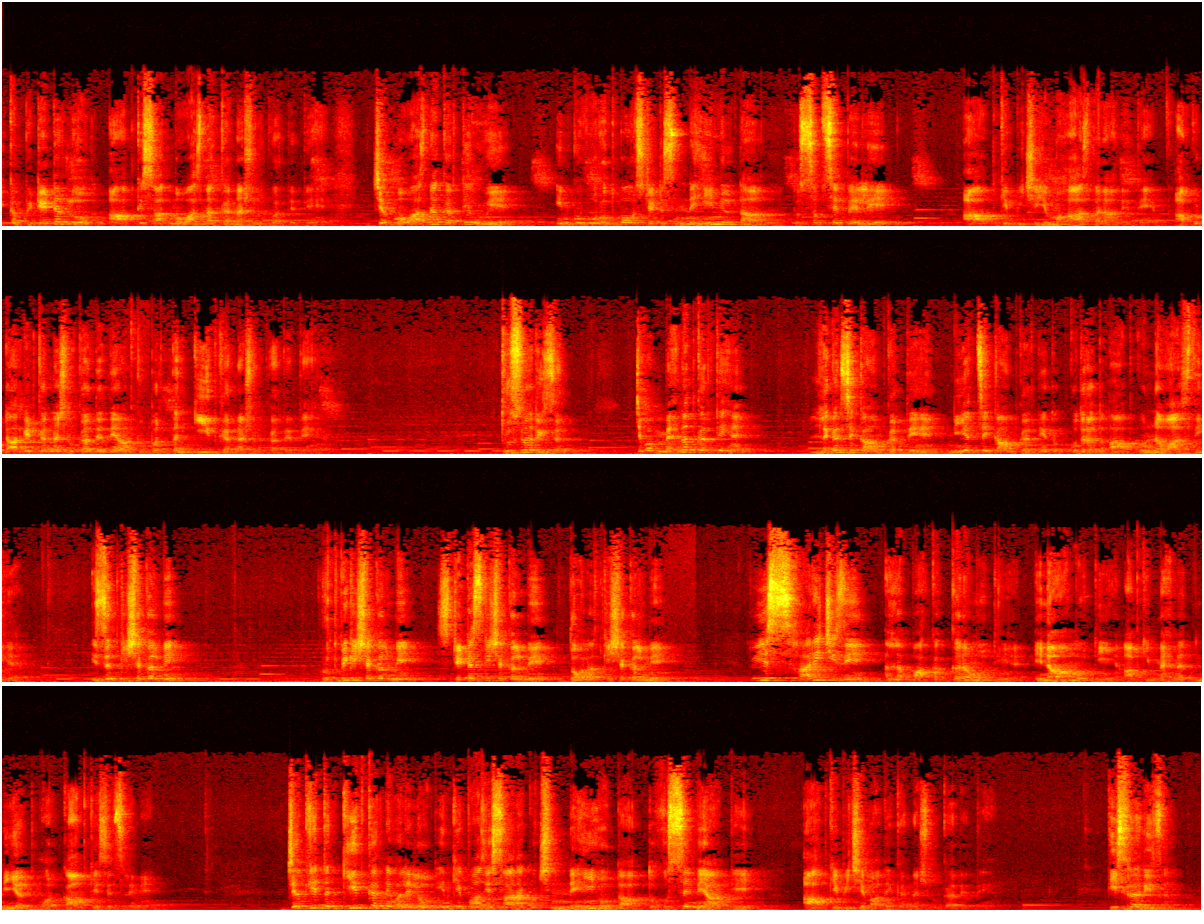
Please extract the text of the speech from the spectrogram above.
یہ کمپیٹیٹر لوگ آپ کے ساتھ موازنہ کرنا شروع کر دیتے ہیں۔ جب موازنہ کرتے ہوئے ان کو وہ رتبہ اور سٹیٹس نہیں ملتا، تو سب سے پہلے آپ کے پیچھے یہ محاذ بنا دیتے ہیں۔ آپ کو ٹارگٹ کرنا شروع کر دیتے ہیں، آپ کے اوپر تنقید کرنا شروع کر دیتے ہیں۔ دوسرا ریزن جب آپ محنت کرتے ہیں، لگن سے کام کرتے ہیں، نیت سے کام کرتے ہیں، تو قدرت آپ کو نوازتی ہے۔ عزت کی شکل میں رتبے کی شکل میں سٹیٹس کی شکل میں، دولت کی شکل میں، تو یہ ساری چیزیں اللہ پاک کا کرم ہوتی ہیں، انعام ہوتی ہیں، آپ کی محنت، نیت اور کام کے سلسلے میں۔ جب یہ تنقید کرنے والے لوگ ان کے پاس یہ سارا کچھ نہیں ہوتا، تو غصے میں آ کے آپ کے پیچھے باتیں کرنا شروع کر دیتے ہیں۔ تیسرا ریزن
